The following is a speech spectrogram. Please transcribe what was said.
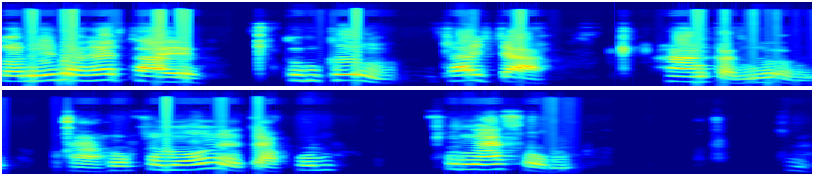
ตอนนี้ประเทศไทยทุ่มครึ่งใช่จ้ะห่างกันด้วยหาหกชั่วโมงเนี่ยจากคุณ คุณน้าสมอืม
